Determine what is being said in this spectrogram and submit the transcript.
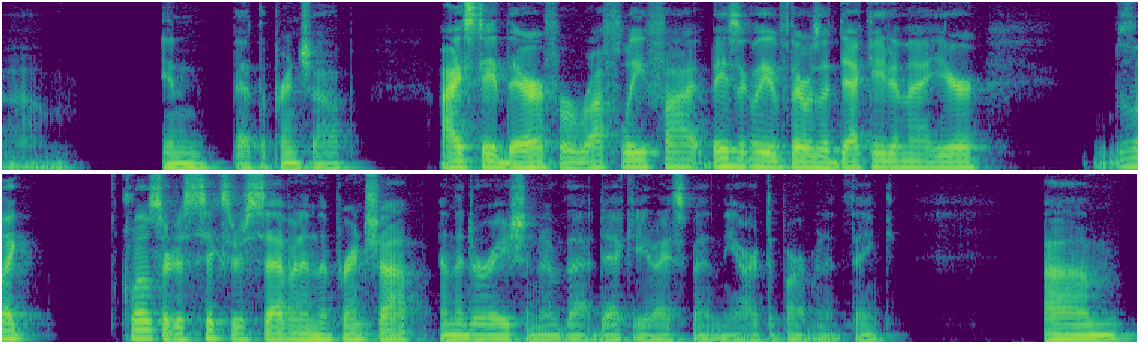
um, in at the print shop. I stayed there for roughly five. Basically, if there was a decade in that year, it was like closer to six or seven in the print shop, and the duration of that decade I spent in the art department at Think. Um,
